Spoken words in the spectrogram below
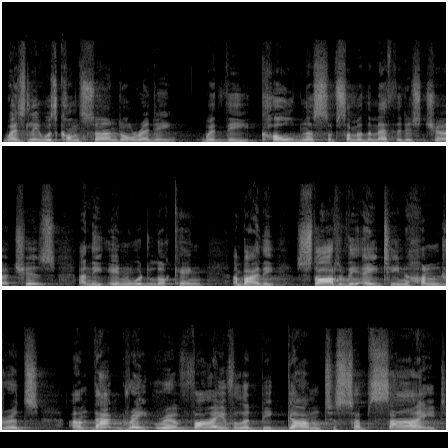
Wesley was concerned already with the coldness of some of the Methodist churches and the inward looking. And by the start of the 1800s, um, that great revival had begun to subside.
